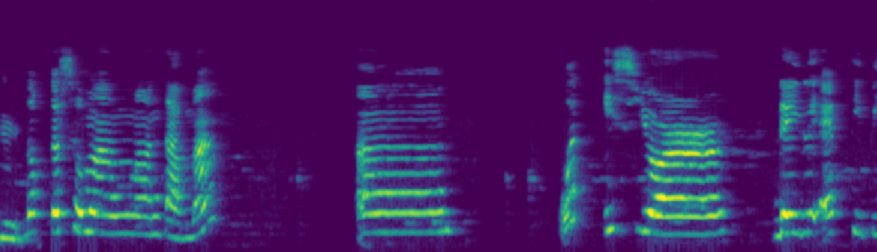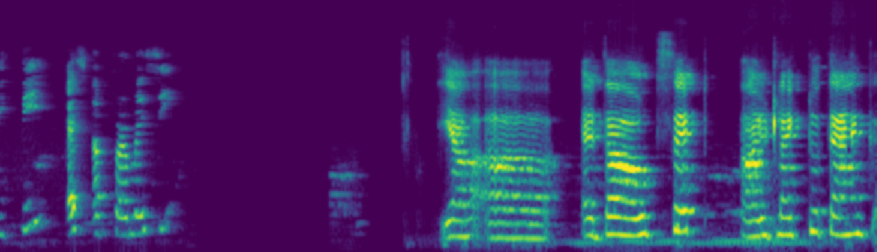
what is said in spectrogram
Hmm. Dr. Sulaman Tama. Uh, what is your daily activity as a pharmacy? Yeah, uh, at the outset, I would like to thank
